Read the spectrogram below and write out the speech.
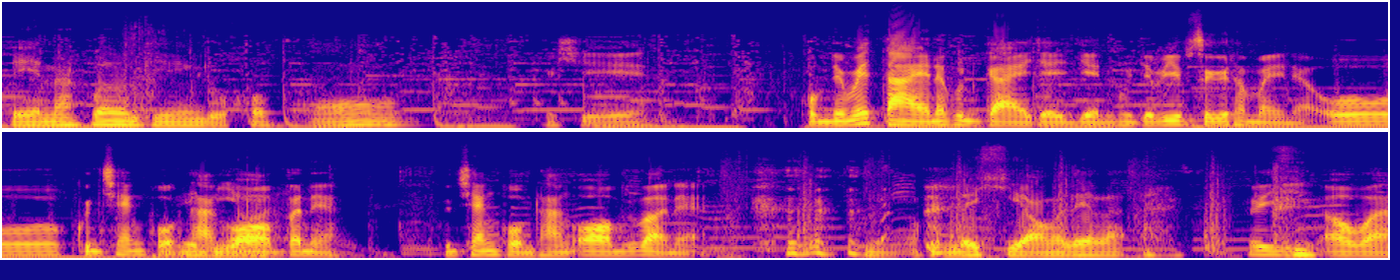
เป็นนะเพื่อนร่วมทีมยังอยู่ครบ อ๋อ โอเค ผมยังไม่ตายนะคุณกายใจเย็นคุณจะรีบซื้อทำไมเนี่ยโอ้คุณแช่งผมทางอ้อมปะเนี่ย คุณแช่งผมทางอ้อมหรือเปล่าเนี่ยเนี่ยผมได้เคียวมาเล่นละเฮ้ยเอาว่ะ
